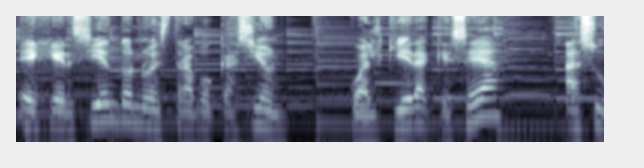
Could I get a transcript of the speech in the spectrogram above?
ejerciendo nuestra vocación, cualquiera que sea, a su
